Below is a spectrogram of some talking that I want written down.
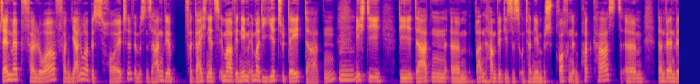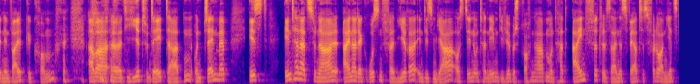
Genmap verlor von Januar bis heute, wir müssen sagen, wir vergleichen jetzt immer, wir nehmen immer die Year-to-Date-Daten, mhm. nicht die, die Daten, ähm, wann haben wir dieses Unternehmen besprochen im Podcast, ähm, dann wären wir in den Wald gekommen, aber äh, die Year-to-Date-Daten und Genmap ist international einer der großen Verlierer in diesem Jahr aus den Unternehmen, die wir besprochen haben und hat ein Viertel seines Wertes verloren. Jetzt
